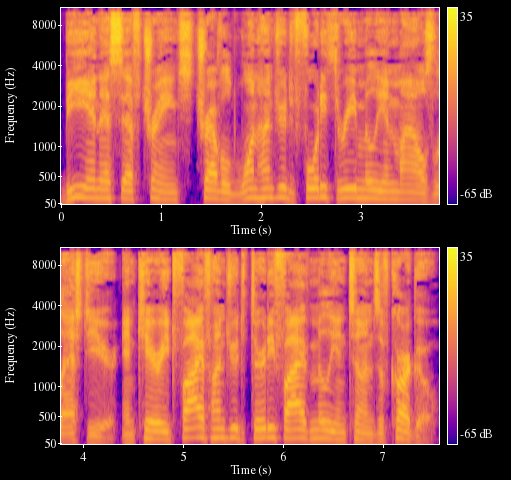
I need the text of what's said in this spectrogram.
BNSF trains traveled 143 million miles last year and carried 535 million tons of cargo.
